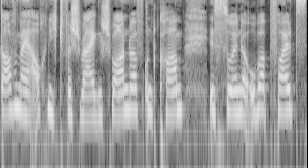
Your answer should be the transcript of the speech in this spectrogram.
darf man ja auch nicht verschweigen. Schwandorf und Kam ist so in der Oberpfalz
